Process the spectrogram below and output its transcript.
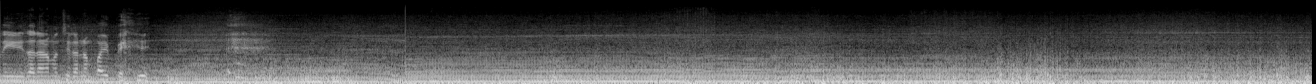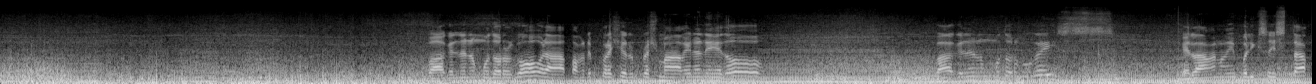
Naninita na naman sila ng pipe eh. Bagal na ng motor ko, wala pang refresh refresh makina nito. Bagal na ng motor ko guys. Kailangan nang ibalik sa stock.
